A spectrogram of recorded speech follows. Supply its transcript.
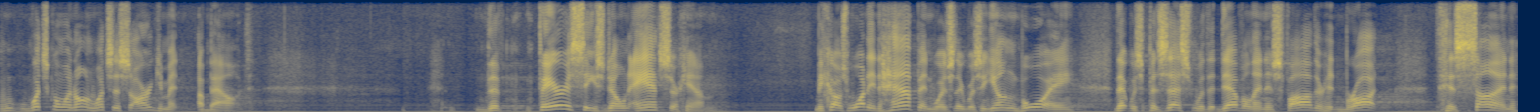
What's going on? What's this argument about? The Pharisees don't answer him. Because what had happened was there was a young boy that was possessed with a devil, and his father had brought his son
